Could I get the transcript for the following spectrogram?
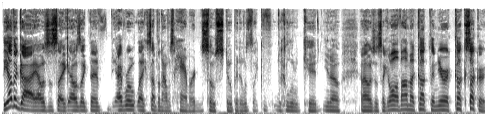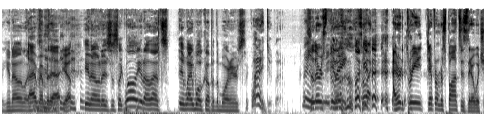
the other guy, I was just like, I was like, that I wrote like something. I was hammered and so stupid. It was like like a little kid, you know. And I was just like, oh, if I'm a cuck, then you're a cuck sucker, you know. Like, I remember that. Yep. You know, and it's just like, well, you know, that's. And I woke up in the morning, it's like, why did I do that? So there's three. so I, I heard three different responses there, which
